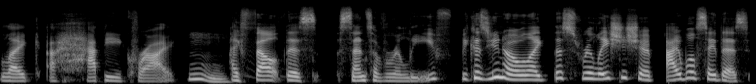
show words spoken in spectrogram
like a happy cry. Hmm. I felt this sense of relief because, you know, like this relationship, I will say this,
